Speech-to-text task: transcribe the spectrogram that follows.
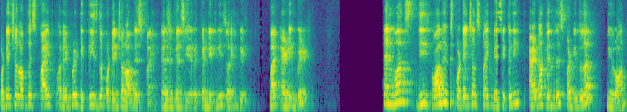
potential of this spike or it will decrease the potential of this spike. As you can see here, it can decrease or increase by adding weight. And once these all these potential spike basically add up in this particular neuron,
